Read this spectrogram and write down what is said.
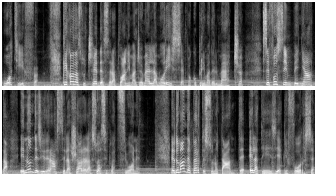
what if. Che cosa succede se la tua anima gemella morisse poco prima del match? Se fosse impegnata e non desiderasse lasciare la sua situazione? Le domande aperte sono tante e la tesi è che forse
